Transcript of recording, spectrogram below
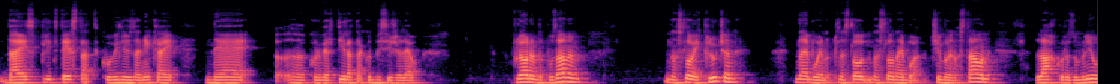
daj split testat, ko vidiš, da nekaj ne, konvertira tako, kot bi si želel. V glavnem, da povzamem, naslov je ključen, naj bo naslov, naslov naj bo čim bolj enostaven, lahko razumljiv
